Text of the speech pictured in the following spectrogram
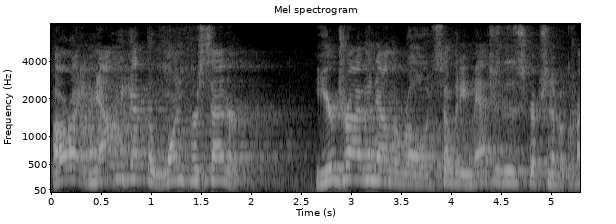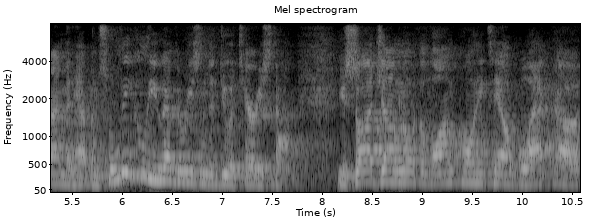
All right, now we got the one percenter. You're driving down the road, somebody matches the description of a crime that happened, so legally you have the reason to do a Terry stop. You saw a gentleman with a long ponytail, black, uh,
